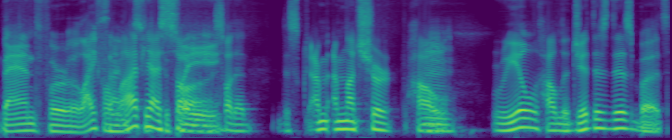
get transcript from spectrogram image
banned for a for lifetime. life, to- yeah, I saw play. Saw that. This, I'm I'm not sure how Mm. real, how legit is this, but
